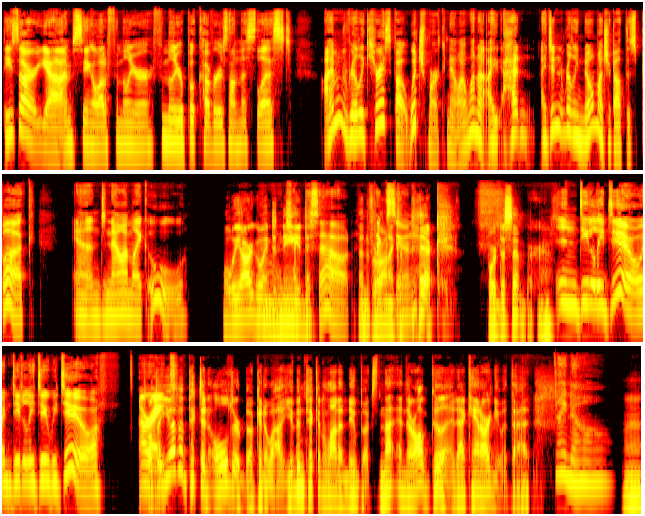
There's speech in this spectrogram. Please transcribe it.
These are, yeah, I'm seeing a lot of familiar familiar book covers on this list. I'm really curious about Witchmark now. I want to. I hadn't. I didn't really know much about this book, and now I'm like, ooh, Well, we are going to check need this out. a Pick Veronica soon. pick for December. Indeedly do. Indeedly do. We do. All Although right. you haven't picked an older book in a while. You've been picking a lot of new books, and, that, and they're all good. I can't argue with that. I know. Eh,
